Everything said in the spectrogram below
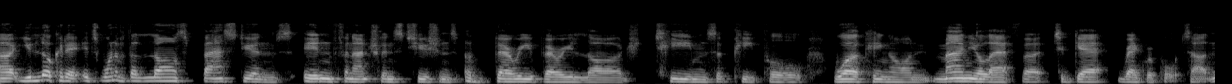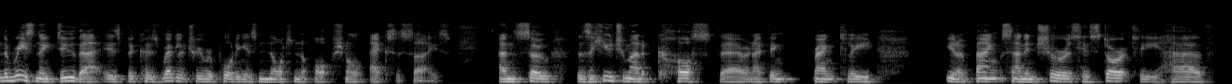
Uh, you look at it, it's one of the last bastions in financial institutions of very, very large teams of people working on manual effort to get reg reports out. And the reason they do that is because regulatory reporting is not an optional exercise. And so there's a huge amount of cost there. And I think, frankly, you know, banks and insurers historically have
